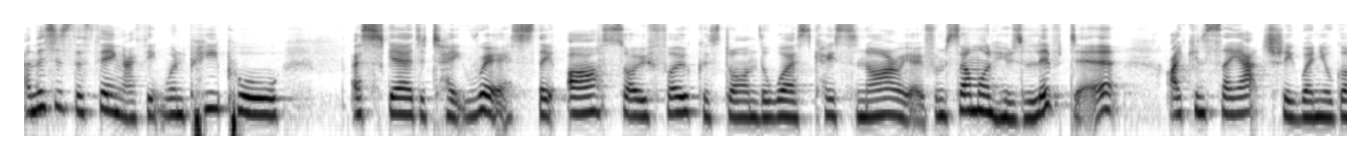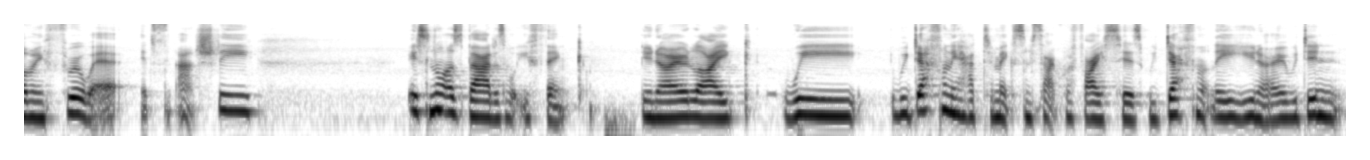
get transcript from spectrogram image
And this is the thing, I think, when people are scared to take risks, they are so focused on the worst case scenario. From someone who's lived it, I can say actually when you're going through it, it's actually it's not as bad as what you think. You know, like we we definitely had to make some sacrifices. We definitely, you know, we didn't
